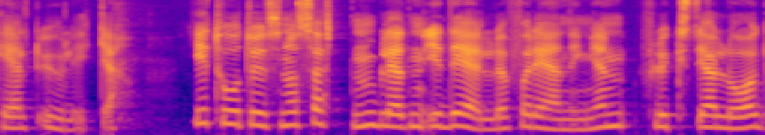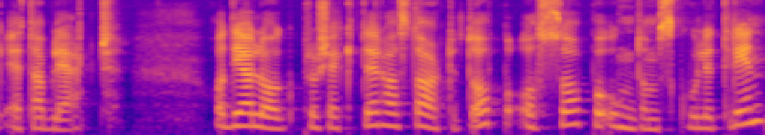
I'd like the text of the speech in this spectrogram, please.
helt ulike. I 2017 ble den ideelle foreningen Flux Dialog etablert, og dialogprosjekter har startet opp også på ungdomsskoletrinn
